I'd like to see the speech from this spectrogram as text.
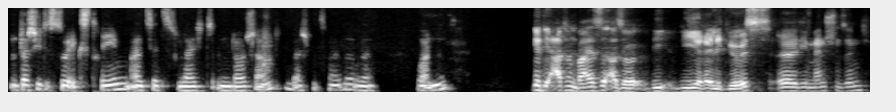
Unterschied ist so extrem als jetzt vielleicht in Deutschland beispielsweise oder woanders? Ja, die Art und Weise, also wie, wie religiös äh, die Menschen sind,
